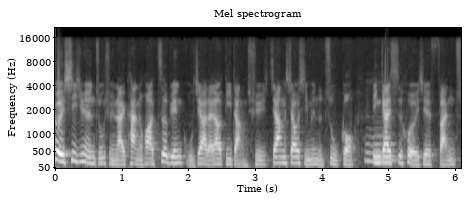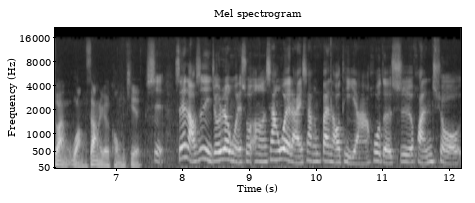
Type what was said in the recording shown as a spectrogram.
对细菌人族群来看的话，这边股价来到低档区，加上消息面的助攻，应该是会有一些反转往上的一个空间。是，所以老师你就认为说，嗯，像未来像半导体呀，或者是环球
